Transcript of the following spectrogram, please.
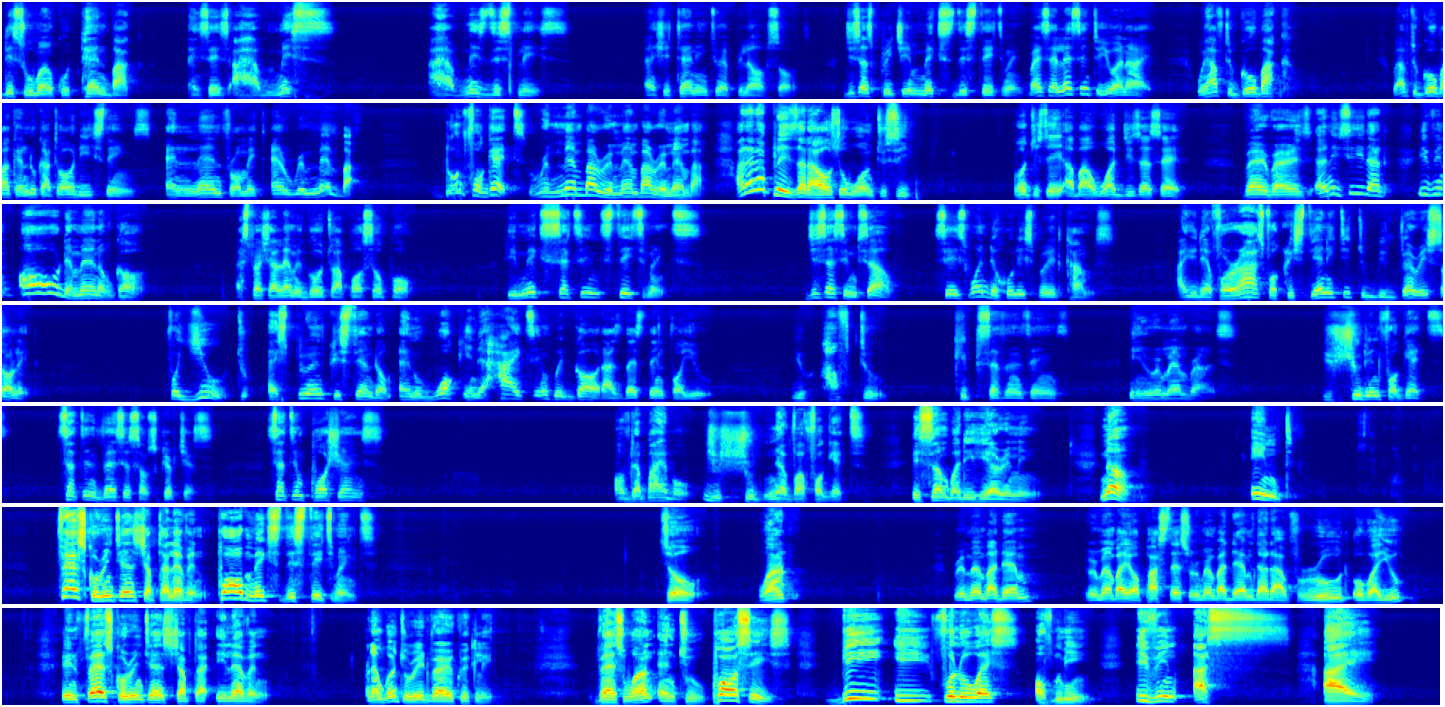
this woman could turn back and says, I have missed, I have missed this place. And she turned into a pillar of salt. Jesus preaching makes this statement. But it's a lesson to you and I. We have to go back. We have to go back and look at all these things and learn from it and remember. Don't forget. Remember, remember, remember. Another place that I also want to see, I want to say about what Jesus said. Very, very, and you see that even all the men of God, especially let me go to Apostle Paul, he makes certain statements. Jesus himself says, when the Holy Spirit comes, are you there? For us, for Christianity to be very solid, for you to experience Christendom and walk in the heights in which God has destined for you, you have to keep certain things in remembrance. You shouldn't forget certain verses of scriptures, certain portions of the Bible, you should never forget. Is somebody hearing me? Now, in First Corinthians chapter 11, Paul makes this statement. So, one, remember them, remember your pastors, remember them that have ruled over you. In First Corinthians chapter 11, and I'm going to read very quickly, verse 1 and 2. Paul says, Be ye followers of me, even as I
